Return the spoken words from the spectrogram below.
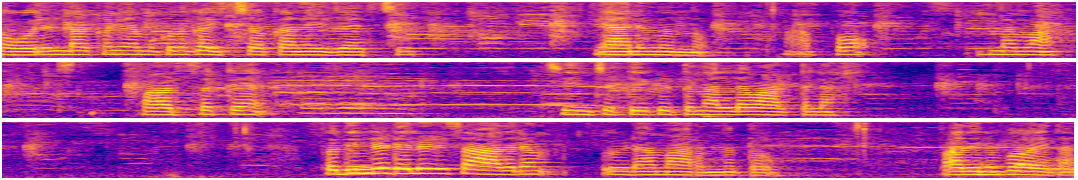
നോലുണ്ടാക്കുന്ന നമുക്കൊന്ന് കഴിച്ചു നോക്കാമെന്ന് വിചാരിച്ച് ഞാനും നിന്നു. അപ്പോൾ എന്താ പാർട്സൊക്കെ ചീൻചട്ടിയൊക്കെ ഇട്ട് നല്ല വാട്ടല. അപ്പോൾ ഇതിന്റെ ഇടയിൽ ഒരു സാധനം ഇടാൻ മറന്നു കേട്ടോ അപ്പം അതിന് പോയതാ.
